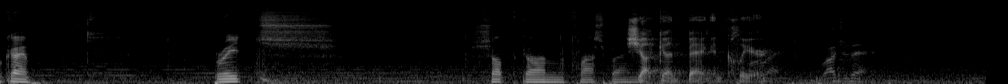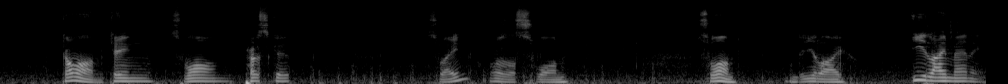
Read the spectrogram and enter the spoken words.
Okay. Breach. Shotgun, flashbang. Shotgun bang and clear. Right. Roger that. Come on, King, Swan, Prescott. Swain? What was a Swan? Swan. And Eli. Eli Manning.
